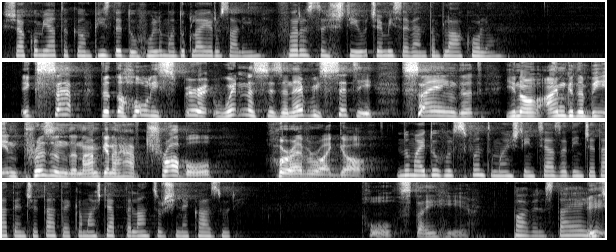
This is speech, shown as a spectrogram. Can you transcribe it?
Și acum iată că împins de Duhul mă duc la Ierusalim, fără să știu ce mi se va întâmpla acolo. Except that the Holy Spirit witnesses in every city, saying that, you know, I'm going to be imprisoned and I'm going to have trouble wherever I go. Numai Duhul Sfânt mă înștiințează din cetate în cetate că mă așteaptă lanțuri și necazuri. Paul, stay here. Pavel, stai It- aici.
